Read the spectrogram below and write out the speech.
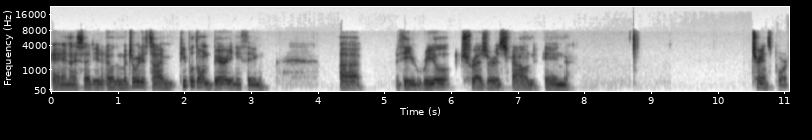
And I said, you know, the majority of time, people don't bury anything. Uh, the real treasure is found in transport.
